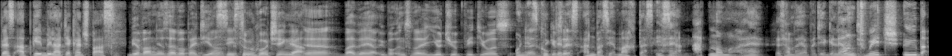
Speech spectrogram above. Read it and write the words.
Wer es abgeben will, hat ja keinen Spaß. Wir waren ja selber bei dir Siehst zum du? Coaching, Ja. äh, weil wir ja über unsere YouTube-Videos. Und jetzt äh, guckt ihr das an, was ihr macht. Das ist ja Nein. abnormal. Das haben wir ja bei dir gelernt. Twitch über,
